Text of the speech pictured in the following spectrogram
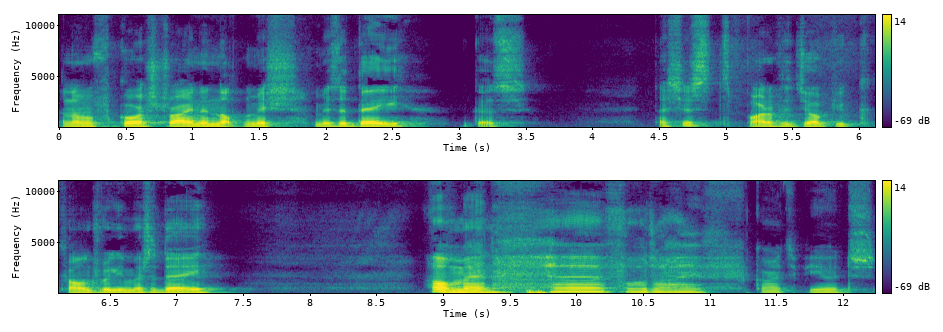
And I'm of course trying to not miss miss a day because that's just part of the job. You can't really miss a day. Oh man, uh, full dive, card attributes.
